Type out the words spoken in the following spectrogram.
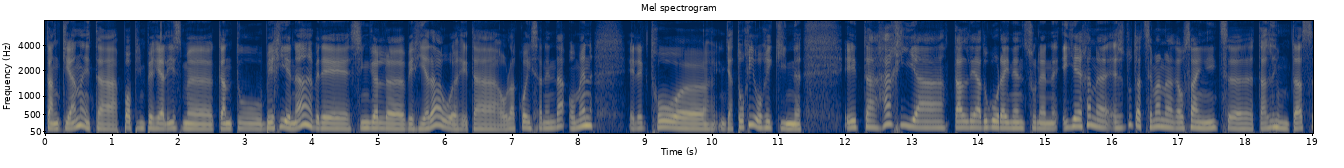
Zer stankian eta pop imperialism eh, kantu berriena, bere single eh, berria da, eta olakoa izanen da, omen elektro uh, jatorri horrekin. Eta harria taldea dugu orain entzunen, egia egan ez dut atzeman gauzain hitz uh, talde untaz,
